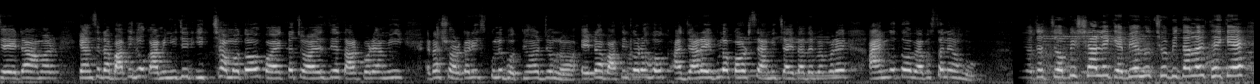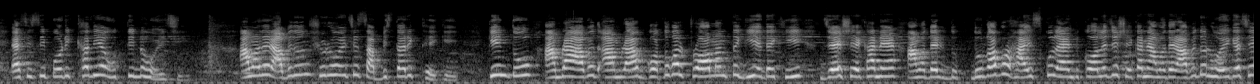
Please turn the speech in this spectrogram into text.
যে এটা আমার ক্যান্সারটা বাতিল হোক। আমি নিজের ইচ্ছা মতো কয়েকটা চয়েস দিয়ে তারপরে আমি একটা সরকারি স্কুলে ভর্তি হওয়ার জন্য এটা বাতিল করা হোক। আর যারা এগুলো করছে, আমি চাই তাদের ব্যাপারে আইনগত ব্যবস্থা নেওয়া হোক। দু হাজার চব্বিশ সালে কেবিয়ান উচ্চ বিদ্যালয় থেকে এসএসসি পরীক্ষা দিয়ে উত্তীর্ণ হয়েছি। আমাদের আবেদন শুরু হয়েছে ছাব্বিশ তারিখ থেকে কিন্তু আমরা আমরা গতকাল ফর্ম আনতে গিয়ে দেখি যে সেখানে আমাদের দুর্গাপুর হাই স্কুল অ্যান্ড কলেজে সেখানে আমাদের আবেদন হয়ে গেছে,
